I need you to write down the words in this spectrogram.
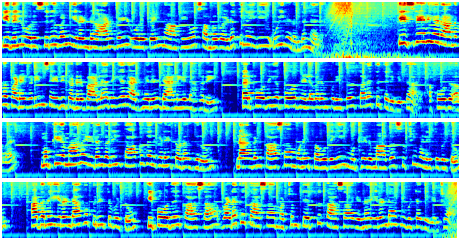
இதில் ஒரு சிறுவன் இரண்டு ஆண்கள் ஒரு பெண் ஆகியோர் சம்பவ இடத்திலேயே உயிரிழந்தனர். இஸ்ரேலிய ராணுவ படைகளின் செய்தி தொடர்பாளர் ரியர் அட்மிரல் டேனியல் ஹகரி தற்போதைய போர் நிலவரம் குறித்து கருத்து தெரிவித்தார். அப்போது அவர் முக்கியமான இடங்களில் தாக்குதல்களை தொடர்கிறோம். நாங்கள் காசா முனை பகுதியை முற்றிலுமாக சுற்றி வளைத்துவிட்டோம் அதனை இரண்டாக பிரித்துவிட்டோம் இப்போது காசா வடக்கு காசா மற்றும் தெற்கு காசா என இரண்டாகிவிட்டது என்றார்.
